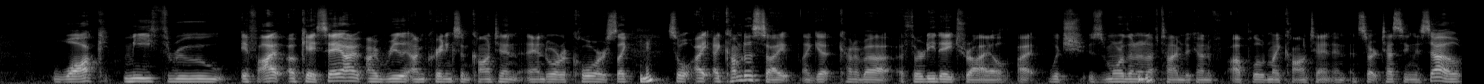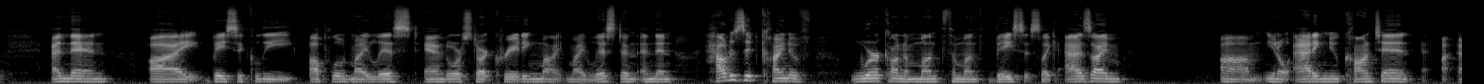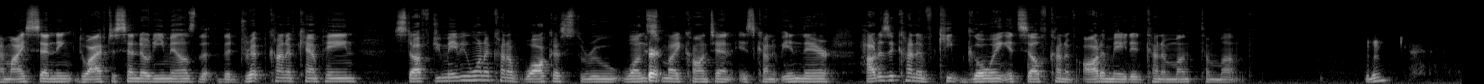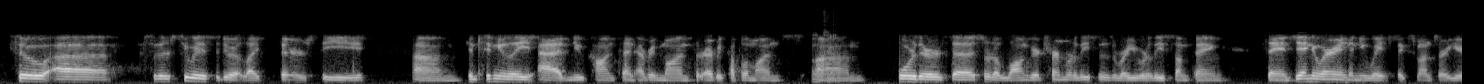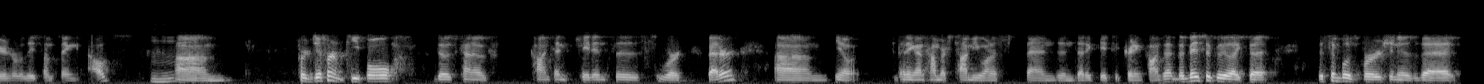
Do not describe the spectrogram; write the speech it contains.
walk me through if I okay, say I, I really I'm creating some content and or a course like mm-hmm. so I, I come to the site, I get kind of a, a 30 day trial, I, which is more than mm-hmm. enough time to kind of upload my content and, and start testing this out. And then I basically upload my list and or start creating my, my list and, and then how does it kind of work on a month to month basis? Like as I'm um, you know, adding new content, am I sending do I have to send out emails? The the drip kind of campaign stuff. Do you maybe want to kind of walk us through once Sure. my content is kind of in there, how does it kind of keep going itself kind of automated kind of month to month? So, uh, so there's two ways to do it. Like there's the um, continually add new content every month or every couple of months, Okay. um, or there's the sort of longer term releases where you release something, say in January, and then you wait six months or a year to release something else. Um, for different people, those kind of content cadences work better. Um, you know, depending on how much time you want to spend and dedicate to creating content. But basically, like the the simplest version is that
